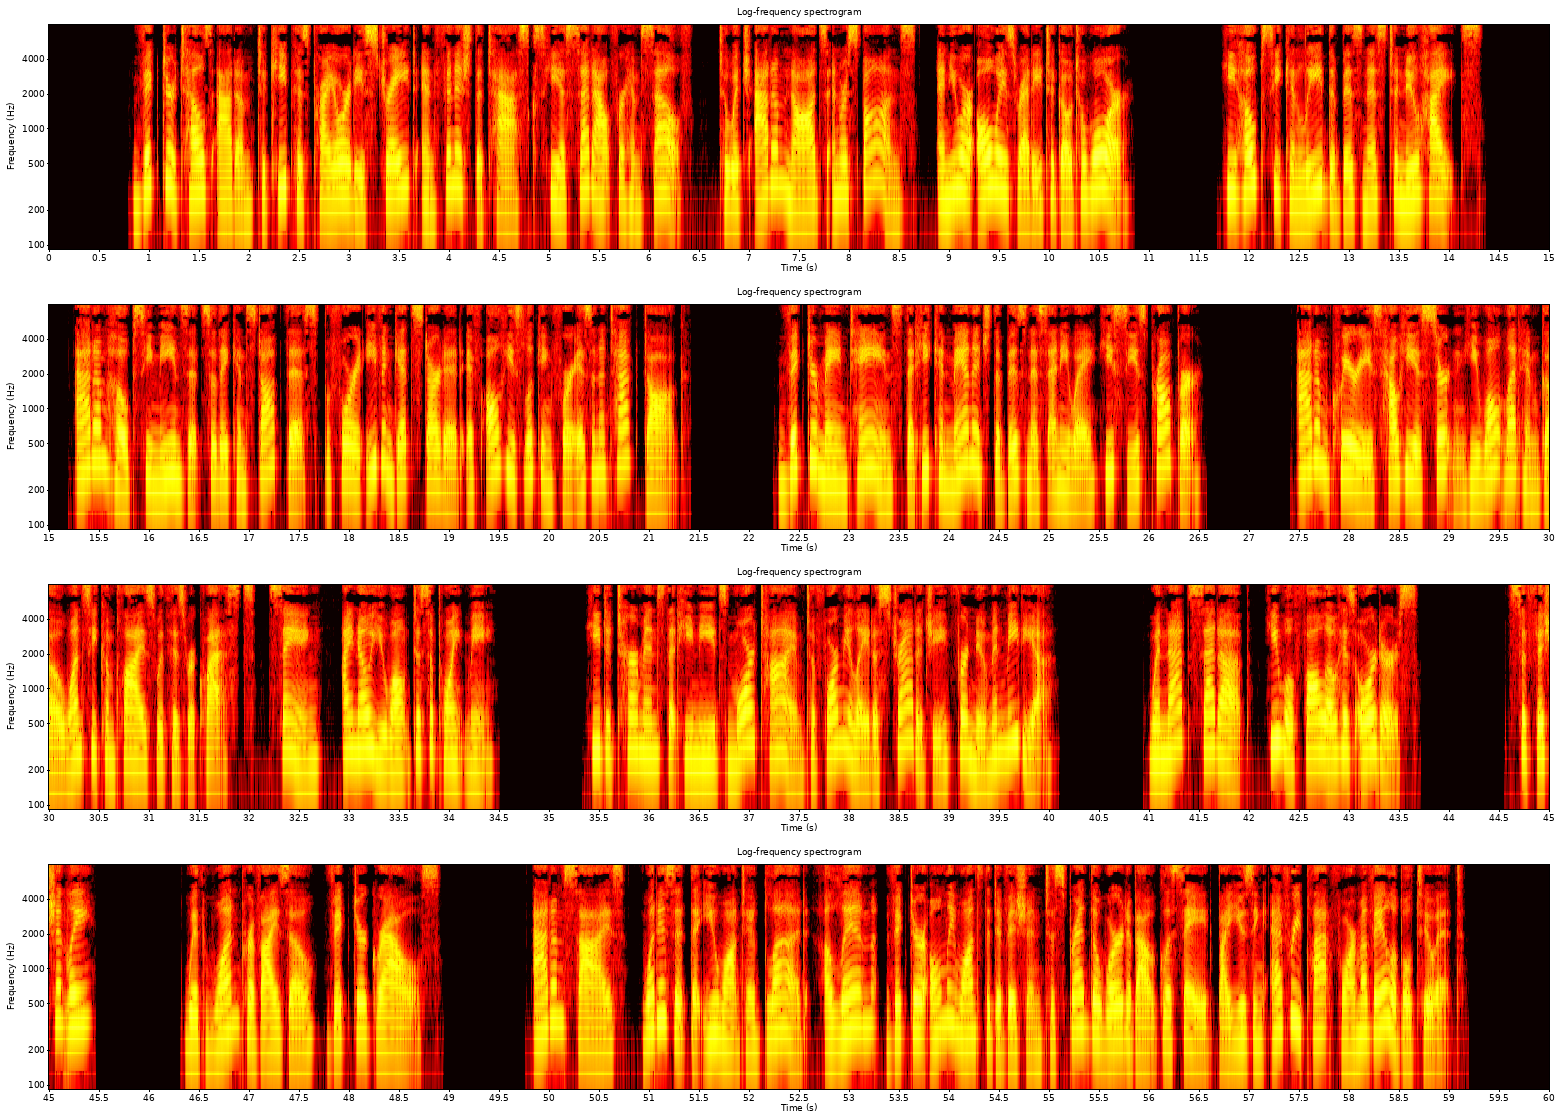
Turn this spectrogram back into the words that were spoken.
Victor tells Adam to keep his priorities straight and finish the tasks he has set out for himself, to which Adam nods and responds, and you are always ready to go to war. He hopes he can lead the business to new heights. Adam hopes he means it so they can stop this before it even gets started if all he's looking for is an attack dog. Victor maintains that he can manage the business anyway he sees proper. Adam queries how he is certain he won't let him go once he complies with his requests, saying, I know you won't disappoint me. He determines that he needs more time to formulate a strategy for Newman Media. When that's set up, he will follow his orders. Sufficiently? With one proviso, Victor growls. Adam sighs, what is it that you want to blood, a limb? Victor only wants the division to spread the word about Glissade by using every platform available to it.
